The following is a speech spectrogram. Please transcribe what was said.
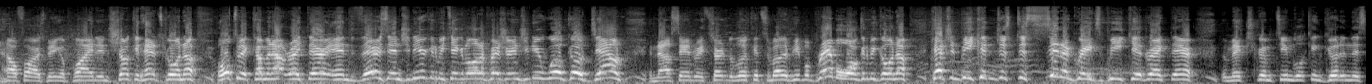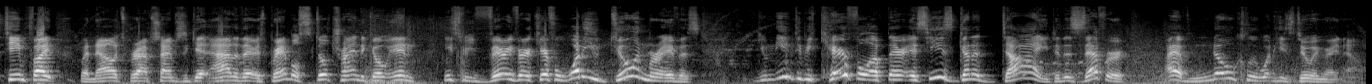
How far is being applied? And Shrunken Head's going up. Ultimate coming out right there, and there's Engineer going to be taking a lot of pressure. Engineer will go down, and now Sandwraith's starting to look at some other people. Bramble Wall going to be going up, catching Beacon, just disintegrates Beacon right there. The Mixed Grim team looking good in this team fight, but now it's perhaps time to get out of there as Bramble's still trying to go in. Needs to be very, very careful. What are you doing, Moirvaus? You need to be careful up there as he's gonna die to this Zephyr. I have no clue what he's doing right now.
